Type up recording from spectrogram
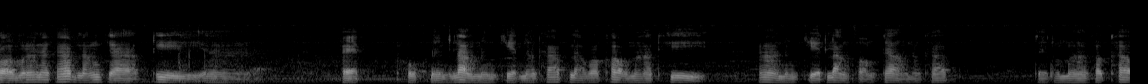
ต่อมานะครับ หลังจากที่แปดหกหนึ่งล่างหนึ่งเจ็ดนะครับ เราก็เข้ามาที่ห้าหนึ่งเจ็ดล่างสองเก้านะครับแต่ต่อมาก็เข้า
